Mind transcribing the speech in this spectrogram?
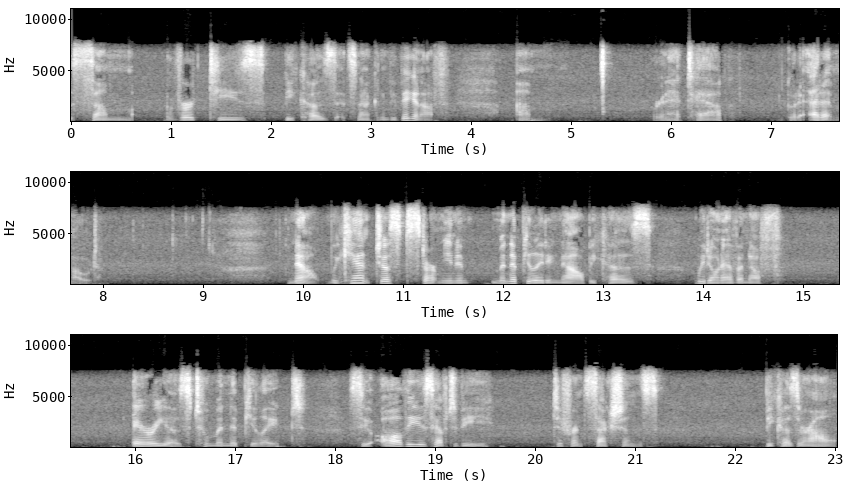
some vertices because it's not going to be big enough. Um, we're going to hit tab, go to edit mode. Now, we can't just start manipulating now because we don't have enough areas to manipulate. See, all these have to be different sections because they're all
